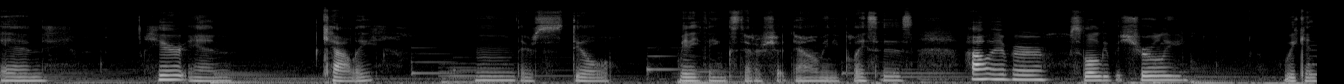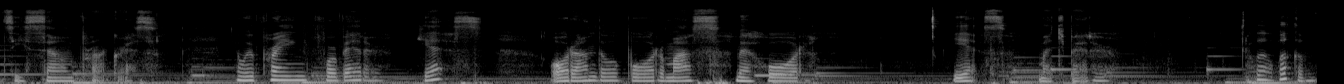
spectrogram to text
And here in Cali, mm, there's still many things that are shut down, many places. However, slowly but surely, we can see some progress. And we're praying for better. Yes. Orando por más mejor. Yes, much better. Well, welcome.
